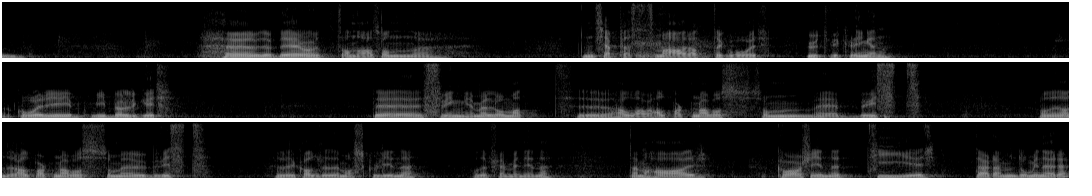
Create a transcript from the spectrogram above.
Det er jo et annet sånn uh, En kjepphest som jeg har, at det går Utviklingen går i, i bølger. Det svinger mellom at Eh, halvparten av oss som er bevisst, og den andre halvparten av oss som er ubevisst, eller kaller det det maskuline og det feminine, de har hver sine tider der de dominerer.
